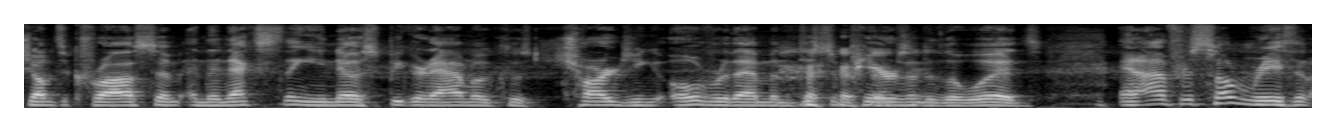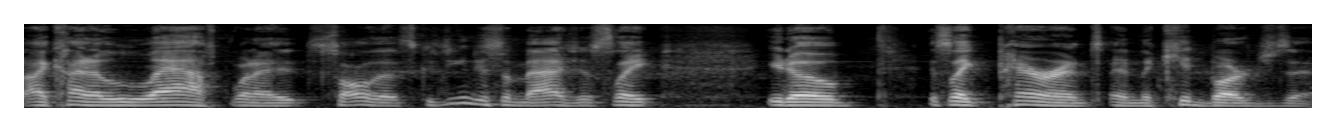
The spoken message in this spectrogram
jumped across them, and the next thing you know, Speaker-to-Animals goes charging over them and disappears into the woods. And I, for some reason, I kind of laughed when I saw this because you can just imagine it's like, you know, it's like parents and the kid barges in.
